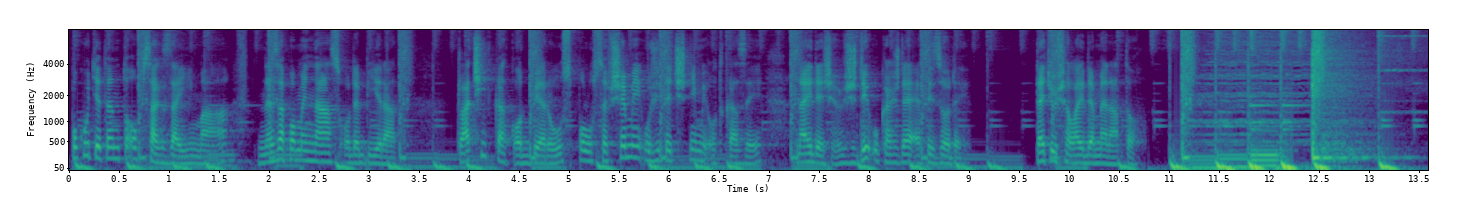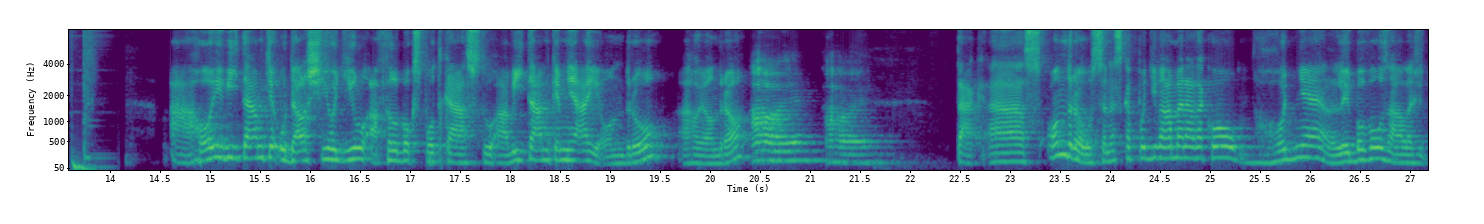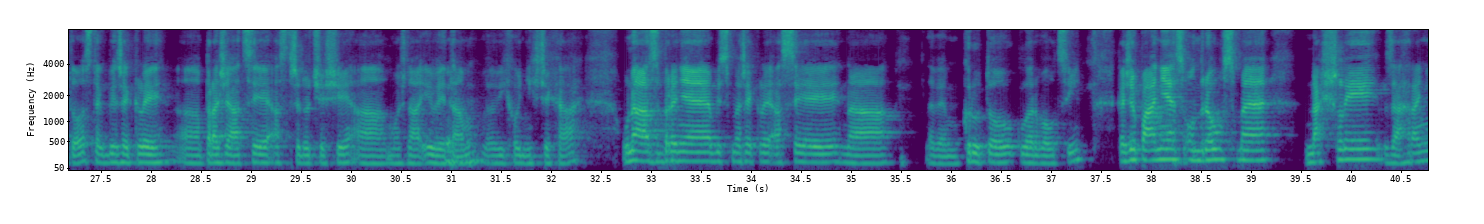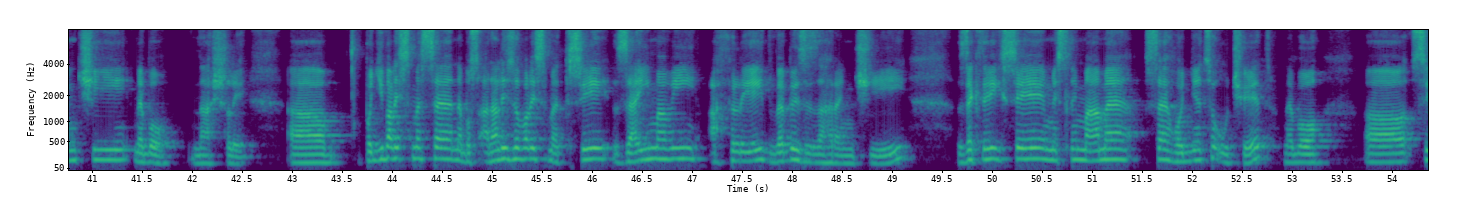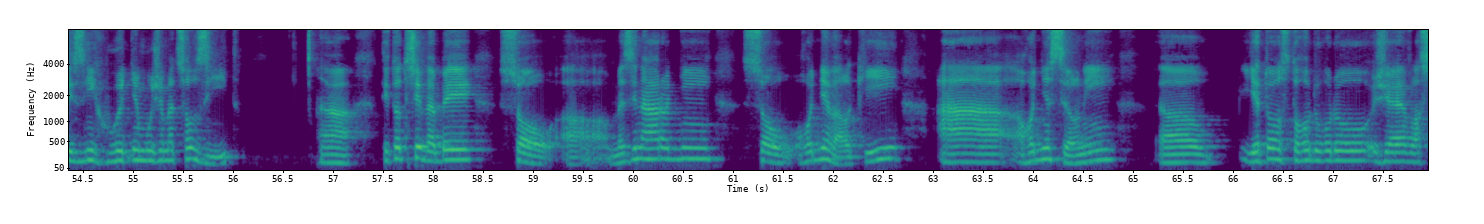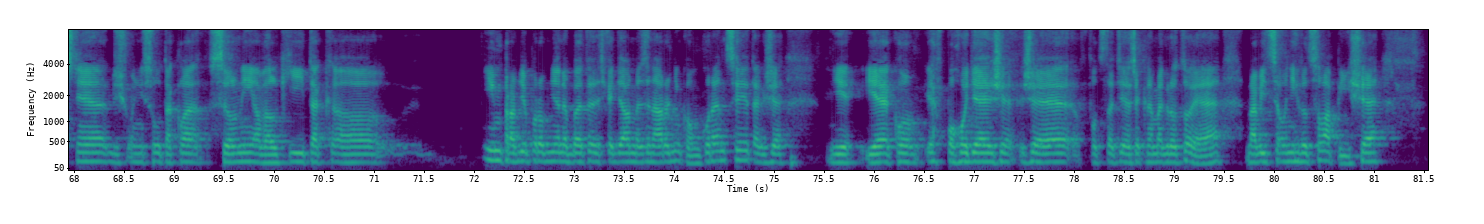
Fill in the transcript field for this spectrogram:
Pokud tě tento obsah zajímá, nezapomeň nás odebírat. Tlačítka k odběru spolu se všemi užitečnými odkazy najdeš vždy u každé epizody. Teď už ale jdeme na to. Ahoj, vítám tě u dalšího dílu Affilbox podcastu a vítám ke mně i Ondru. Ahoj Ondro. Ahoj, ahoj. Tak a s Ondrou se dneska podíváme na takovou hodně libovou záležitost, tak by řekli Pražáci a Středočeši a možná i vy tam ve východních Čechách. U nás v Brně bychom řekli asi na, nevím, krutou kulervoucí. Každopádně s Ondrou jsme našli v zahraničí, nebo našli, podívali jsme se, nebo zanalizovali jsme tři zajímavý affiliate weby ze zahraničí, ze kterých si, myslím, máme se hodně co učit, nebo uh, si z nich hodně můžeme co vzít. Uh, tyto tři weby jsou uh, mezinárodní, jsou hodně velký a hodně silný. Uh, je to z toho důvodu, že vlastně, když oni jsou takhle silný a velký, tak jim pravděpodobně nebudete teďka dělat mezinárodní konkurenci, takže je, je, jako, je v pohodě, že, že v podstatě řekneme, kdo to je. Navíc se o nich docela píše,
